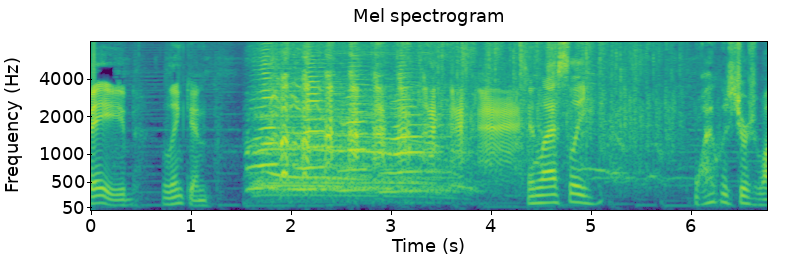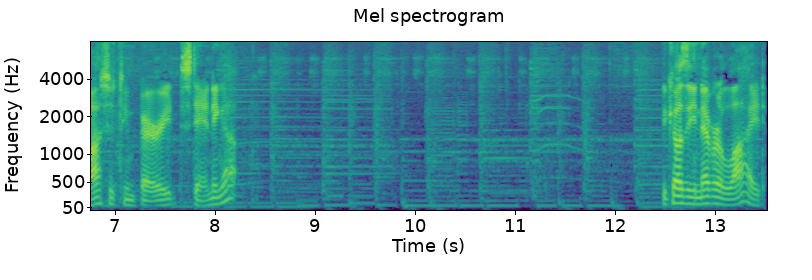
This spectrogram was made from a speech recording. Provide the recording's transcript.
Babe Lincoln. and lastly, why was George Washington buried standing up? Because he never lied.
